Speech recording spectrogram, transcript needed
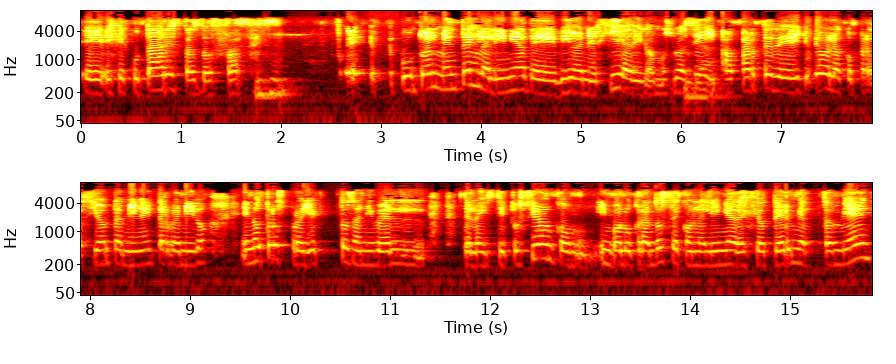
eh, ejecutar estas dos fases. Eh, puntualmente en la línea de bioenergía, digámoslo así. Aparte de ello, la cooperación también ha intervenido en otros proyectos a nivel de la institución, con, involucrándose con la línea de geotermia también.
